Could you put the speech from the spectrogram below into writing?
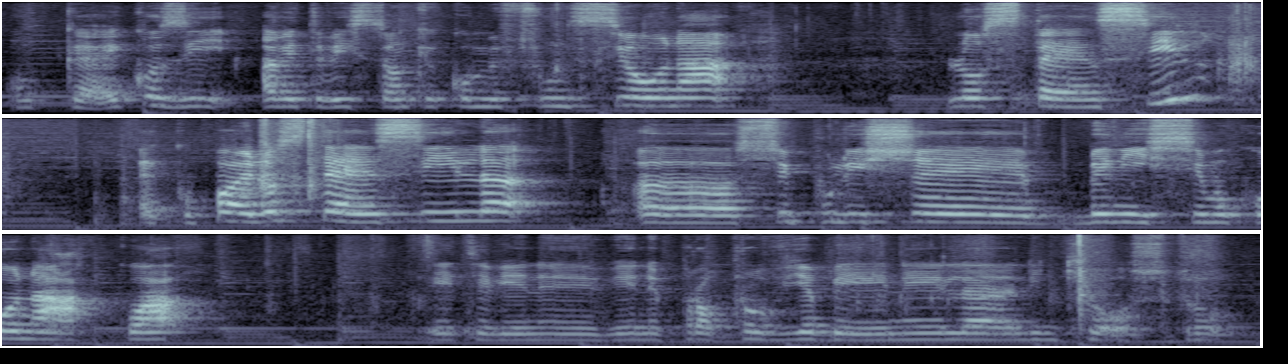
Ok così avete visto anche come funziona lo stencil. Ecco poi lo stencil uh, si pulisce benissimo con acqua. Vedete viene, viene proprio via bene l'inchiostro.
